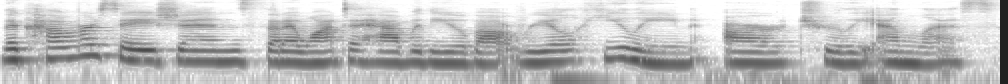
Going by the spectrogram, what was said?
the conversations that I want to have with you about real healing are truly endless.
